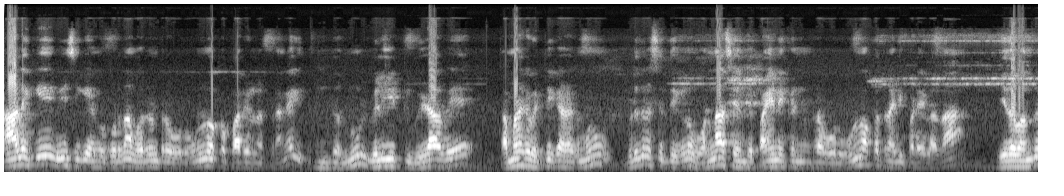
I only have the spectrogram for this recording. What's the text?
நாளைக்கு விசிக்கு எங்கள் கூட தான் வருன்ற ஒரு உள்நோக்க பார்வையில் நடத்துகிறாங்க இந்த நூல் வெளியீட்டு விழாவே தமிழக வெற்றி கழகமும் விடுதலை சிறுத்தைகளும் ஒன்றா சேர்ந்து பயணிக்கணுன்ற ஒரு உள்நோக்கத்தின் அடிப்படையில் தான் இதை வந்து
